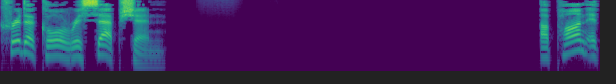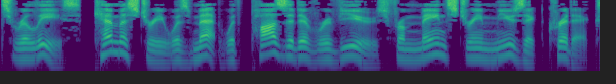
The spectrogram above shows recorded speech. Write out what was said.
Critical reception Upon its release, Chemistry was met with positive reviews from mainstream music critics.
